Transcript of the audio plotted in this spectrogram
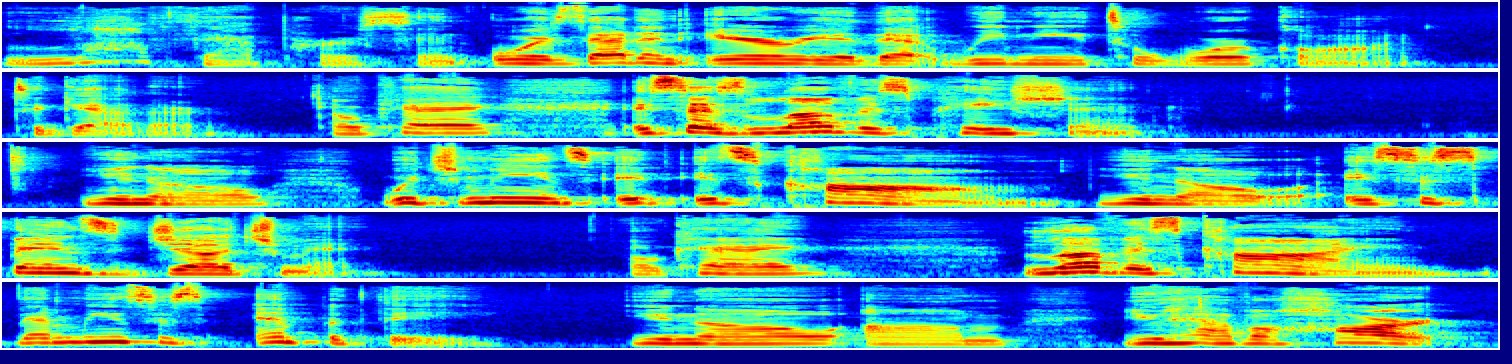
love that person? Or is that an area that we need to work on together? Okay. It says love is patient, you know, which means it, it's calm, you know, it suspends judgment. Okay. Love is kind. That means it's empathy. You know, um, you have a heart.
